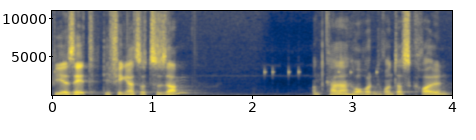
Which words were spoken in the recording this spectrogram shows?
wie ihr seht, die Finger so zusammen und kann dann hoch und runter scrollen.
